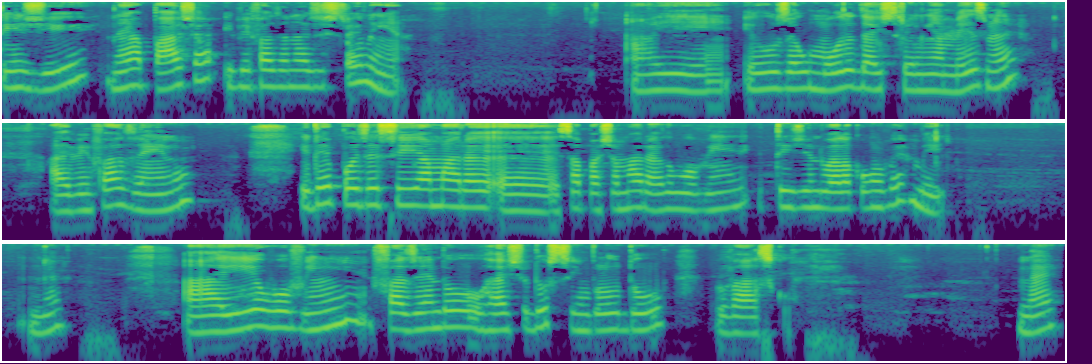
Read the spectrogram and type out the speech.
tingir, né? A pasta e vim fazendo as estrelinhas. Aí eu usei o molde da estrelinha mesmo, né? Aí vem fazendo. E depois esse amarelo, é, essa parte amarela eu vou vir tingindo ela com o vermelho, né? Aí eu vou vir fazendo o resto do símbolo do Vasco, né?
